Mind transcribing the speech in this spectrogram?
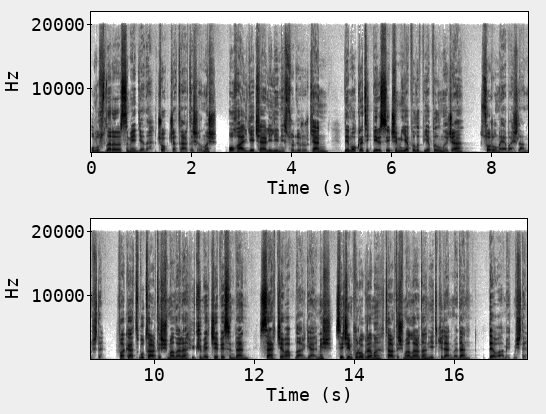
uluslararası medyada çokça tartışılmış, OHAL geçerliliğini sürdürürken demokratik bir seçim yapılıp yapılmayacağı sorulmaya başlanmıştı. Fakat bu tartışmalara hükümet cephesinden sert cevaplar gelmiş, seçim programı tartışmalardan etkilenmeden devam etmişti.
